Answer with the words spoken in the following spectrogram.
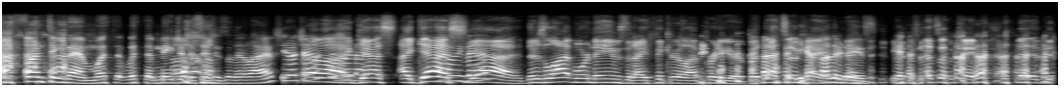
confronting them with the, with the major uh-huh. decisions of their lives. You know, Travis, oh, why I guess, I guess, yeah. There's a lot more names that I think are a lot prettier, but that's Yeah, okay. other That's- names. Yeah. that's okay. the, the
